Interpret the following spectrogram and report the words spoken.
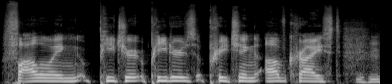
following Peter, Peter's preaching of Christ mm-hmm.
